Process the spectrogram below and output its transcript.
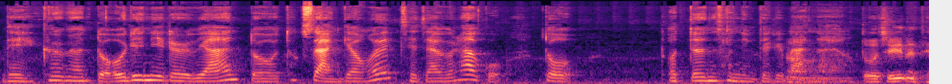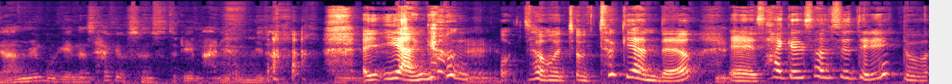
네, 그러면 또 어린이를 위한 또 특수 안경을 제작을 하고 또 어떤 손님들이 많아요. 어, 또 저희는 대한민국에 있는 사격 선수들이 많이 옵니다. 아, 이 안경 예. 어, 점은 좀 특이한데요. 예. 예, 사격 선수들이 또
